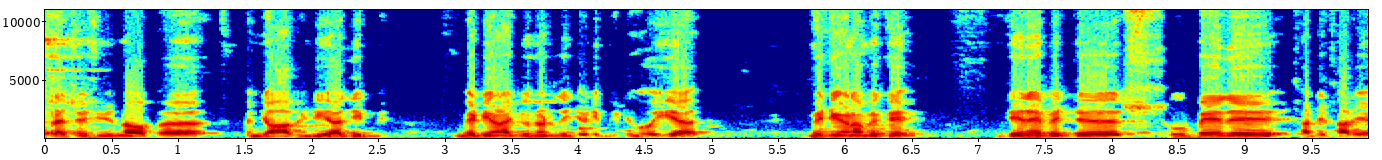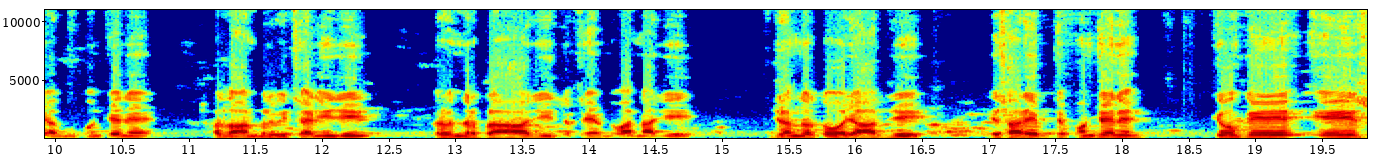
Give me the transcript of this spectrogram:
press association of Punjab India ਦੀ ਮੀਟਿੰਗਾਣਾ ਯੂਨਿਟ ਦੀ ਜਿਹੜੀ ਮੀਟਿੰਗ ਹੋਈ ਆ ਮੀਟਿੰਗਾਣਾ ਵਿਖੇ, ਜਿਹਦੇ ਵਿੱਚ ਸੂਬੇ ਦੇ ਸਾਡੇ ਸਾਰੇ ਆਗੂ ਪਹੁੰਚੇ ਨੇ, ਪ੍ਰਧਾਨ ਬਲਵੀਰ ਸੈਣੀ ਜੀ ਗੁਰਵਿੰਦਰ ਪਲਾਹਾ ਜੀ, ਤਰਸੇਮ ਦਵਾਨਾ ਜੀ, ਜਲੰਧਰ ਤੋਂ ਆਜ਼ਾਦ ਜੀ, ਇਹ ਸਾਰੇ ਇੱਥੇ ਪਹੁੰਚੇ ਨੇ। ਕਿਉਂਕਿ ਇਸ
